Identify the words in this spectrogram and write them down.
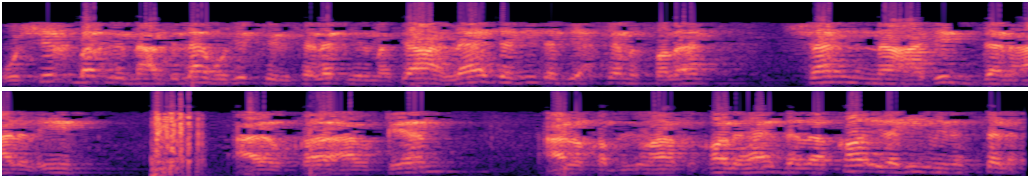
والشيخ بكر بن عبد الله مجيد في رسالته المتاعة لا جديد في أحكام الصلاة شنع جدا على الإيه؟ على القيام على القبضين وعلى قال هذا لا قائل به من السلف.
